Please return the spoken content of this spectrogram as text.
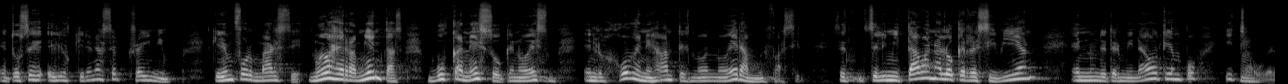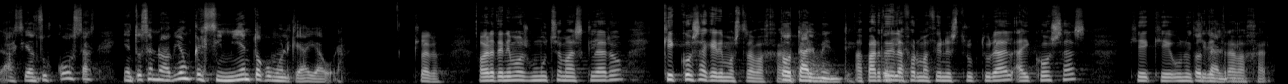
Entonces ellos quieren hacer training, quieren formarse, nuevas herramientas, buscan eso que no es, en los jóvenes antes no, no era muy fácil. Se, se limitaban a lo que recibían en un determinado tiempo y chao, ¿verdad? hacían sus cosas y entonces no había un crecimiento como el que hay ahora. Claro. Ahora tenemos mucho más claro qué cosa queremos trabajar. ¿no? Totalmente, Aparte de la formación estructural, hay cosas que, que uno quiere trabajar.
